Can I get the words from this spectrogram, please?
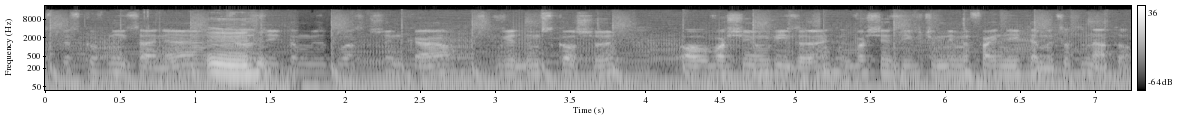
jest piaskownica, nie? Mhm. Skrzynka w jednym z koszy. O, właśnie ją widzę. Właśnie z niej wyciągniemy fajne itemy. Co ty na to?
